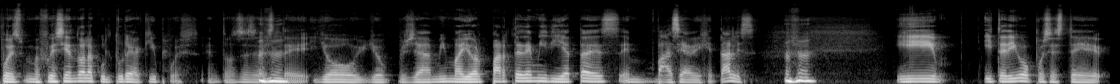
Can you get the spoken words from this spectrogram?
pues me fui haciendo a la cultura de aquí pues. Entonces este, yo, yo pues ya mi mayor parte de mi dieta es en base a vegetales. Y, y te digo, pues este,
